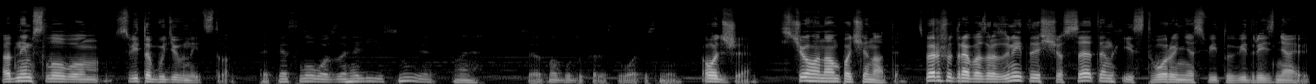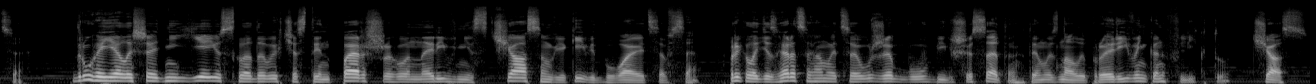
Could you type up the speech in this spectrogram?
Одним словом, світобудівництво. Таке слово взагалі існує? Не, все одно буду користуватись ним. Отже, з чого нам починати? Спершу треба зрозуміти, що сеттинг і створення світу відрізняються. Друге є лише однією з складових частин першого на рівні з часом, в який відбувається все. В прикладі з герцогами це вже був більше сеттинг, де ми знали про рівень конфлікту, час,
